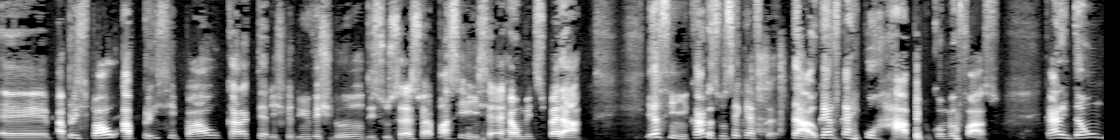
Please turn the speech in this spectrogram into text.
é, a, principal, a principal característica do investidor de sucesso é a paciência, é realmente esperar. E assim, cara, se você quer ficar. Tá, eu quero ficar rico rápido, como eu faço? Cara, então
